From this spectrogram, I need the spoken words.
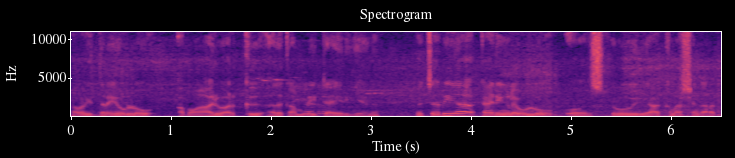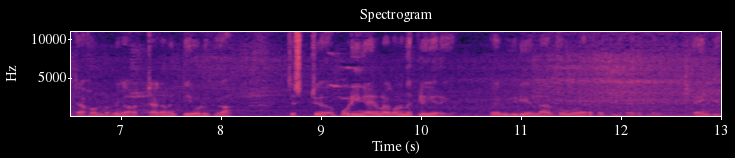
അപ്പോൾ ഇത്രയേ ഉള്ളൂ. അപ്പോൾ ആ ഒരു വർക്ക് അത് കംപ്ലീറ്റ് ആയിരിക്കുകയാണ്. അപ്പോൾ ചെറിയ കാര്യങ്ങളേ ഉള്ളൂ. സ്ക്രൂ ചെയ്യുക കണക്ഷൻ കറക്റ്റാ ഹോൾഡർ കറക്റ്റാ കണക്ട് ചെയ്ത് കൊടുക്കുക. ജസ്റ്റ് പൊടിയും കാര്യങ്ങളൊക്കെ ഒന്ന് ക്ലിയർ ചെയ്യുക. അപ്പോൾ വീഡിയോ എല്ലാവർക്കും ഉപകാരപ്പെടുന്നതായിരുന്നു താങ്ക് യു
